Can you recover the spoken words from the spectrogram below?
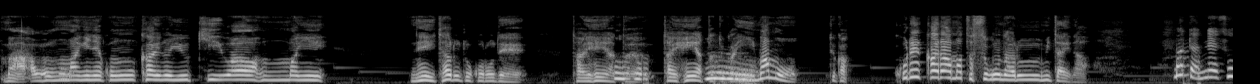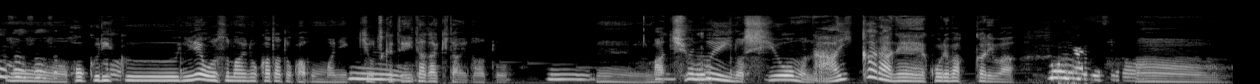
まあ、ほんまにね、今回の雪は、ほんまに、ね、至るところで大変やったうん、大変やったとか、うん今も、てか、これからまたすごなるみたいな。またね、そうそうそうそうん北陸にね、お住まいの方とかほんまに気をつけていただきたいなと。う。うん。うん。まあ、注意のしようもないからね、こればっかりは。そうなんですうよ。ん。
